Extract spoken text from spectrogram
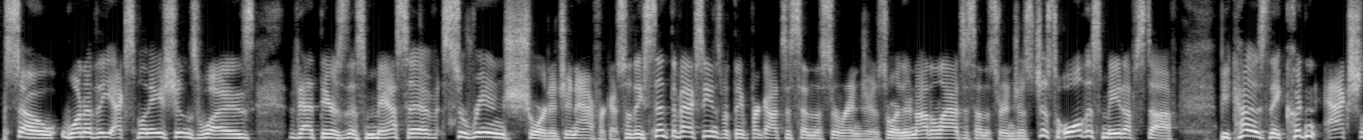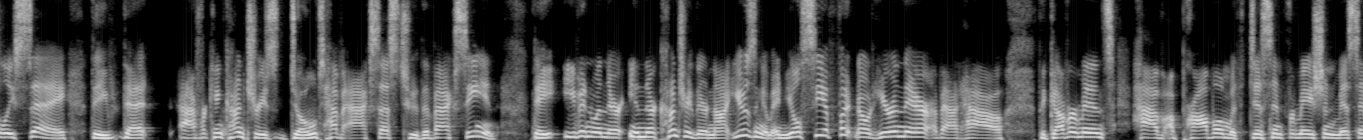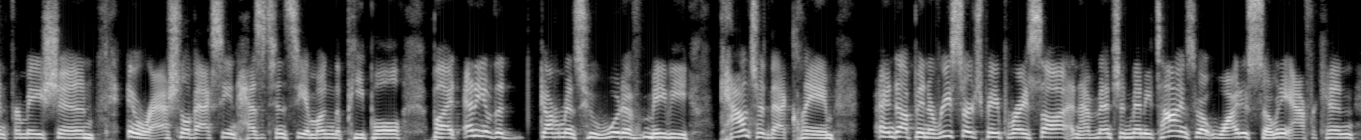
so one of the explanations was that there's this massive syringe shortage in Africa. So they sent the vaccines, but they forgot to send the syringes or they're not allowed to send the syringes. Just all this made up stuff because they couldn't actually say they, that African countries don't have access to the vaccine. They, even when they're in their country, they're not using them. And you'll see a footnote here and there about how the governments have a problem with disinformation, misinformation, irrational vaccine hesitancy among the people. But any of the governments who would have maybe countered that claim end up in a research paper I saw and have mentioned many times about why do so many African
